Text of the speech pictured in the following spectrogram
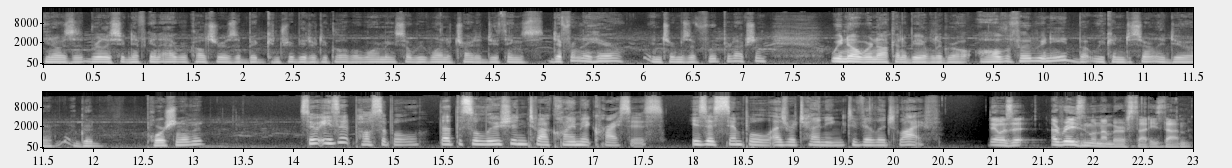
you know, is a really significant. Agriculture is a big contributor to global warming, so we want to try to do things differently here in terms of food production. We know we're not going to be able to grow all the food we need, but we can certainly do a, a good portion of it. So, is it possible that the solution to our climate crisis is as simple as returning to village life? There was a, a reasonable number of studies done.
